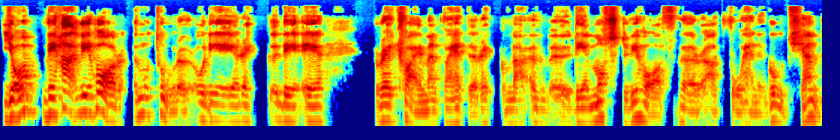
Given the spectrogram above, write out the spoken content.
Ja, vi har, vi har motorer och det är, det är requirement, vad heter det, det måste vi ha för att få henne godkänd.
